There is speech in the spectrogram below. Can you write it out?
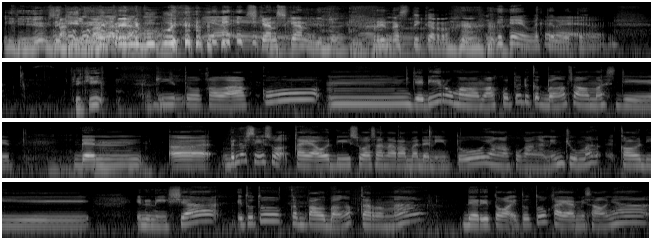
iya bisa Saking gitu banget Print ya. di buku. Iya, iya. scan scan gitu Print stiker. betul betul Kiki gitu. Kalau aku hmm, jadi rumah mama aku tuh deket banget sama masjid. Dan eh, bener sih su- kayak di suasana ramadan itu yang aku kangenin cuma kalau di Indonesia itu tuh kental banget karena dari toa itu tuh kayak misalnya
